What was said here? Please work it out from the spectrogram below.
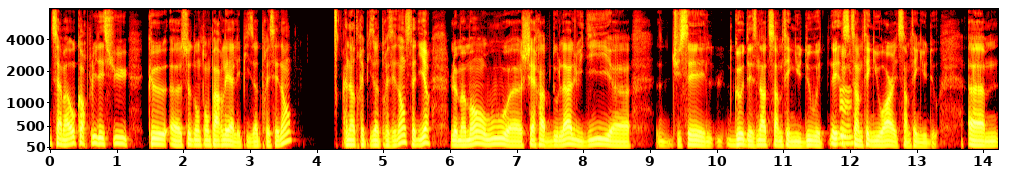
ça m'a encore plus déçu que euh, ce dont on parlait à l'épisode précédent, à notre épisode précédent, c'est-à-dire le moment où euh, Abdullah lui dit, euh, tu sais, good is not something you do, it- it's Mhm. something you are, it's something you do. Euh,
